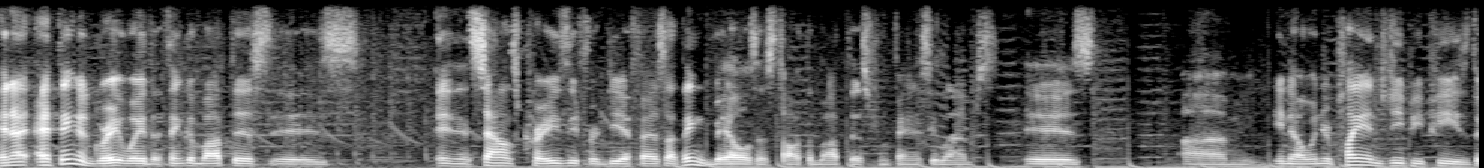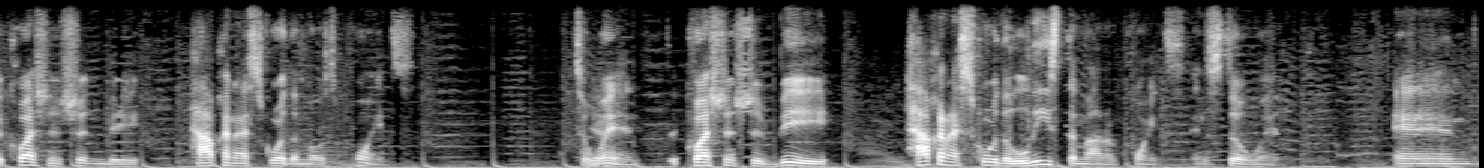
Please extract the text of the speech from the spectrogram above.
And I, I think a great way to think about this is, and it sounds crazy for DFS. I think Bales has talked about this from Fantasy Labs. Is um, you know when you're playing GPPs, the question shouldn't be how can I score the most points to yeah. win? The question should be, how can I score the least amount of points and still win? And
